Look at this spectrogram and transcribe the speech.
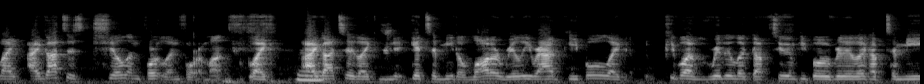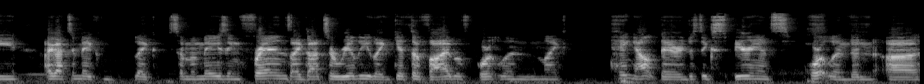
like i got to chill in portland for a month. Like i got to like get to meet a lot of really rad people like people i've really looked up to and people who really look up to me. I got to make like some amazing friends. I got to really like get the vibe of portland and like hang out there and just experience portland. And uh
